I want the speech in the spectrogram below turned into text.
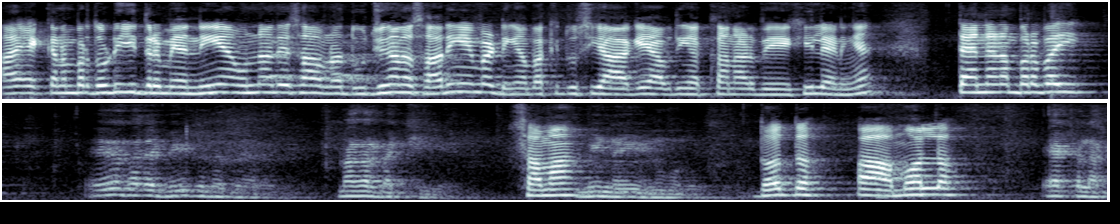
ਆ ਇੱਕ ਨੰਬਰ ਥੋੜੀ ਜਿਹੀ ਦਰਮਿਆਨੀ ਆ ਉਹਨਾਂ ਦੇ ਹਿਸਾਬ ਨਾਲ ਦੂਜੀਆਂ ਤਾਂ ਸਾਰੀਆਂ ਹੀ ਵੱਡੀਆਂ ਬਾਕੀ ਤੁਸੀਂ ਆ ਕੇ ਆਪਦੀਆਂ ਅੱਖਾਂ ਨਾਲ ਵੇਖ ਹੀ ਲੈਣੀਆਂ। ਤਿੰਨ ਨੰਬਰ ਬਾਈ। ਇਹਦੇ ਥੱਲੇ 20 ਕਿਲੋ ਤਿਆਰ ਹੈ ਮਗਰ ਬੱਚੀ ਹੈ। ਸਮਾਂ? ਮਹੀਨਾ ਹੀ ਇਹਨੂੰ ਹੋ ਦੁੱਧ? ਆ ਮੁੱਲ? 1 ਲੱਖ।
